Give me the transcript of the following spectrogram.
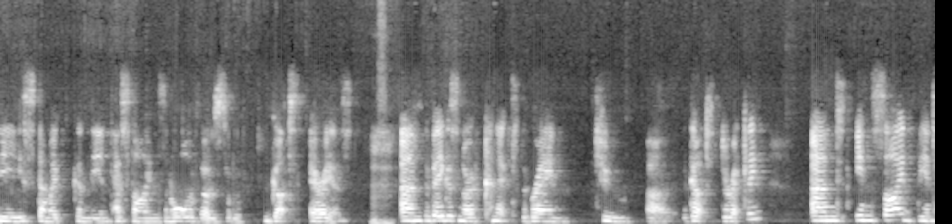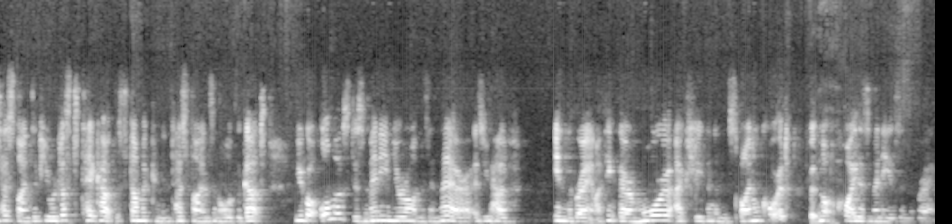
the stomach and the intestines and all of those sort of gut areas. Mm-hmm. And the vagus nerve connects the brain to uh, the gut directly. And inside the intestines, if you were just to take out the stomach and intestines and all of the gut, you've got almost as many neurons in there as you have in the brain. I think there are more actually than in the spinal cord, but not quite as many as in the brain.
